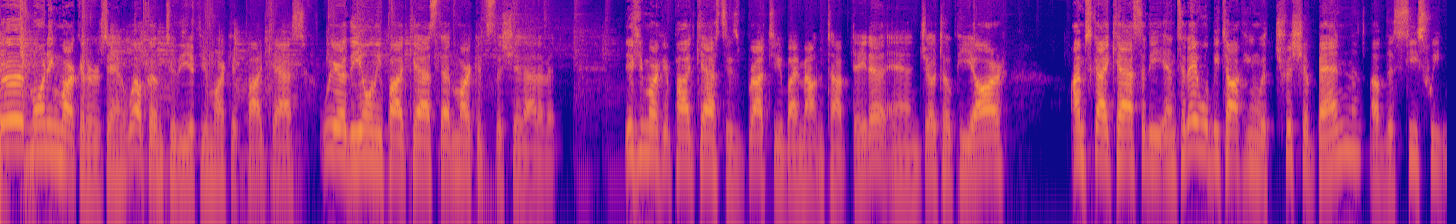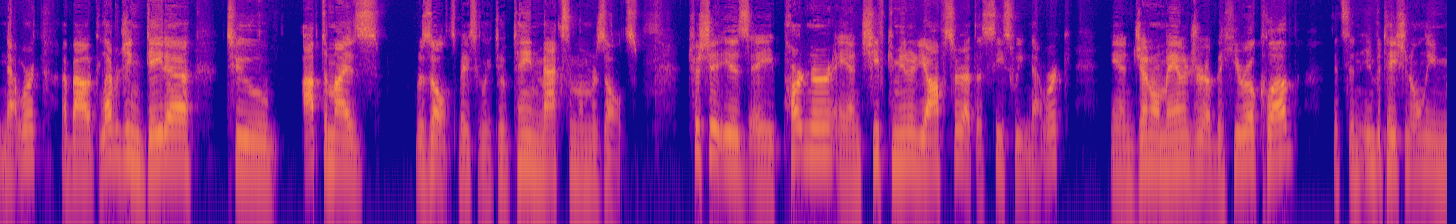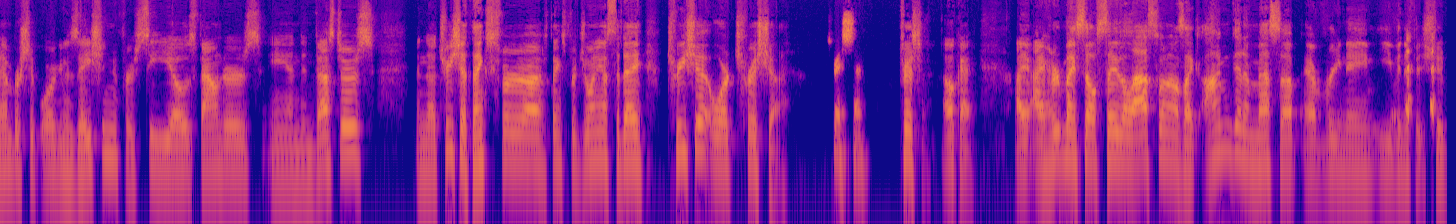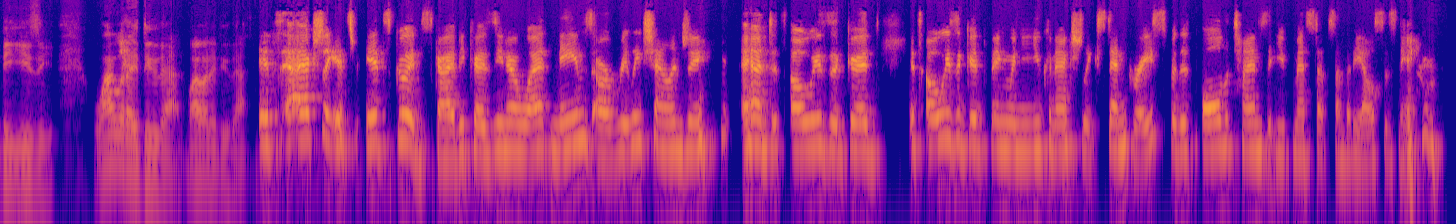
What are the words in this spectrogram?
Good morning, marketers, and welcome to the If You Market podcast. We are the only podcast that markets the shit out of it. The If You Market podcast is brought to you by Mountaintop Data and Johto PR. I'm Sky Cassidy, and today we'll be talking with Tricia Benn of the C Suite Network about leveraging data to optimize results, basically, to obtain maximum results. Tricia is a partner and chief community officer at the C Suite Network and general manager of the Hero Club. It's an invitation only membership organization for CEOs, founders, and investors. And uh, Tricia, thanks for uh, thanks for joining us today. Trisha or Trisha? Trisha. Trisha. Okay. I, I heard myself say the last one. I was like, I'm gonna mess up every name, even if it should be easy why would i do that? Why would i do that? It's actually it's it's good sky because you know what? Names are really challenging and it's always a good it's always a good thing when you can actually extend grace for the all the times that you've messed up somebody else's name.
